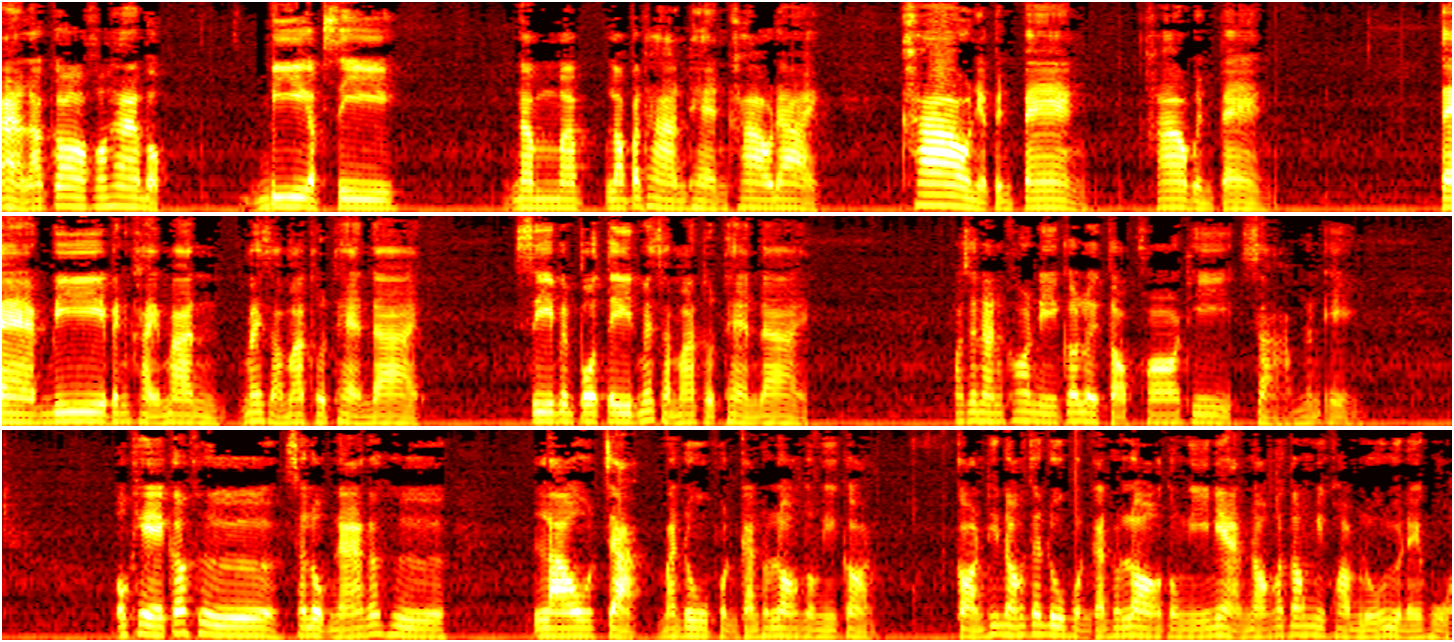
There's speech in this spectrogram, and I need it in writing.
อะแล้วก็ข้อ 5 บอก B กับ C นำมารับประทานแทนข้าวได้ ข้าวเนี่ยเป็นแป้ง ข้าวเป็นแป้ง แต่ B เป็นไขมันไม่สามารถทดแทนได้ C เป็นโปรตีนไม่สามารถทดแทนได้ เพราะฉะนั้นข้อนี้ก็เลยตอบข้อที่ 3 นั่นเอง โอเคก็คือสรุปนะก็คือ เราจะมาดูผลการทดลองตรงนี้ก่อน ก่อนที่น้องจะดูผลการทดลองตรงนี้เนี่ยน้องก็ต้องมีความรู้อยู่ในหัว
